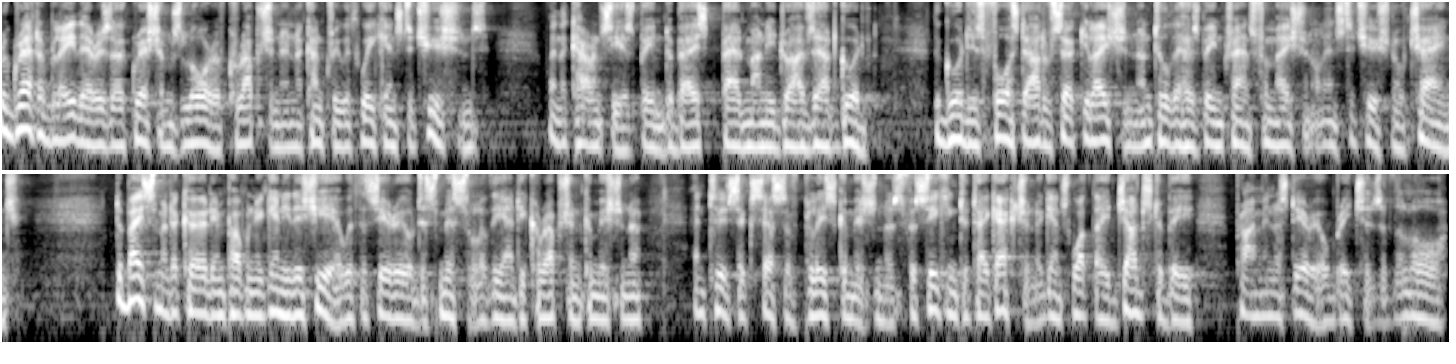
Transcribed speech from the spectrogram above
Regrettably, there is a Gresham's law of corruption in a country with weak institutions. When the currency has been debased, bad money drives out good. The good is forced out of circulation until there has been transformational institutional change. Debasement occurred in Papua New Guinea this year with the serial dismissal of the Anti-Corruption Commissioner and two successive police commissioners for seeking to take action against what they judged to be prime ministerial breaches of the law.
